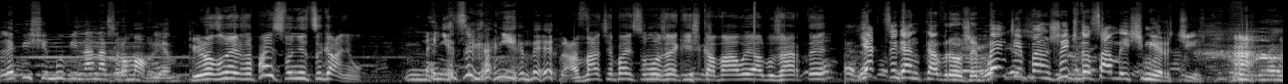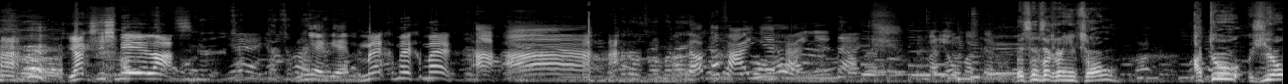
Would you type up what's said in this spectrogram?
Lepiej się mówi na nas Romowie. Czyli rozumiem, że Państwo nie Cyganią. My nie Cyganimy. A znacie Państwo może jakieś kawały albo żarty? Jak Cyganka wróży, będzie pan żyć do samej śmierci. Jak się śmieje las? Nie wiem. Mech, mech, mech. Aha. No to fajnie, fajnie. Jestem za granicą, a tu żyją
